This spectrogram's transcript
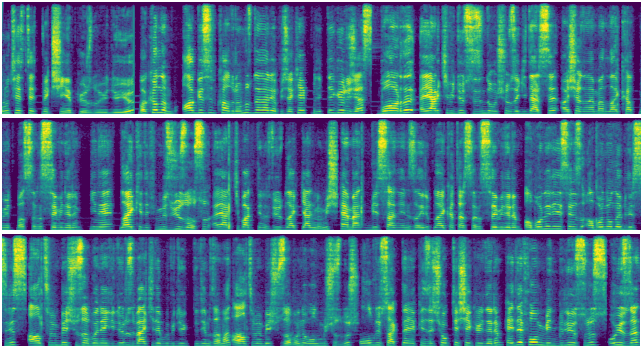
onu test etmek için yapıyoruz bu videoyu. Bakalım agresif kadromuz neler yapacak hep birlikte göreceğiz. Bu arada eğer ki video sizin de hoşunuza giderse aşağıdan hemen like atmayı unutmazsanız sevinirim. Yine like hedefimiz 100 olsun. Eğer ki baktınız 100 like gelmemiş hemen bir saniyenizi ayırıp like atarsanız sevinirim. Abone değilseniz abone olabilirsiniz. 6500 aboneye gidiyoruz. Belki de bu video yüklediğim zaman 6500 abone olmuşuzdur. Olduysak da hepinize çok teşekkür ederim. Hedef 10.000 biliyorsunuz. O yüzden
